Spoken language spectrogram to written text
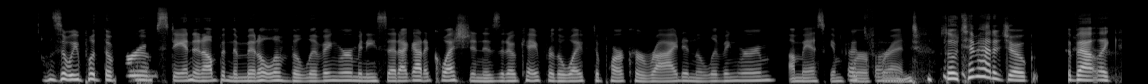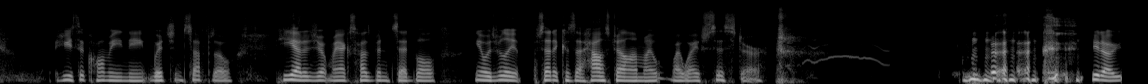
so we put the broom standing up in the middle of the living room, and he said, "I got a question: Is it okay for the wife to park her ride in the living room?" I'm asking for That's a funny. friend. so Tim had a joke about like he used to call me name witch and stuff. So he had a joke. My ex husband said, "Well, you know, it was really upset because the house fell on my my wife's sister." you know,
